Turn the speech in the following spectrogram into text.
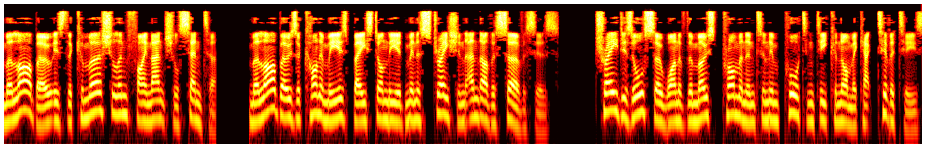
Malabo is the commercial and financial center. Malabo's economy is based on the administration and other services. Trade is also one of the most prominent and important economic activities,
